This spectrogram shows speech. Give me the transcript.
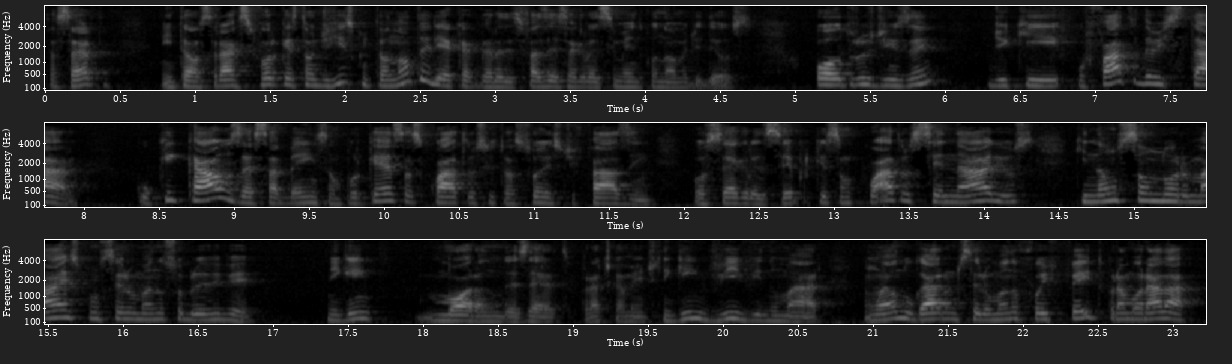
Tá certo? Então, será que se for questão de risco, então não teria que fazer esse agradecimento com o nome de Deus? Outros dizem de que o fato de eu estar, o que causa essa bênção, porque essas quatro situações te fazem você agradecer, porque são quatro cenários que não são normais para um ser humano sobreviver. Ninguém mora no deserto, praticamente. Ninguém vive no mar. Não é um lugar onde o ser humano foi feito para morar lá.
